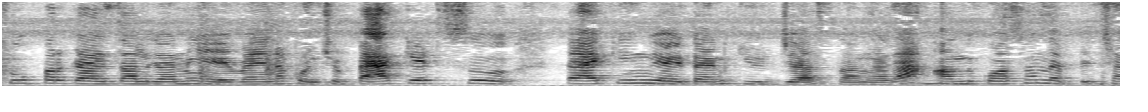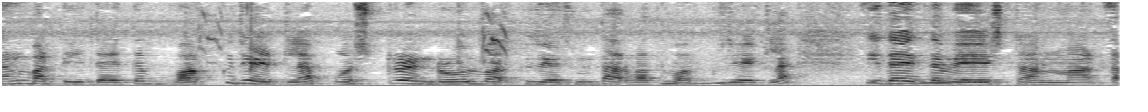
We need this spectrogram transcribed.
సూపర్ కాగితాలు కానీ ఏవైనా కొంచెం ప్యాకెట్స్ ప్యాకింగ్ చేయడానికి యూజ్ చేస్తాం కదా. అందుకోసం తెప్పించాను. బట్ ఇదైతే వర్క్ చేయట్లే. ఫస్ట్ రెండు రోజులు వర్క్ చేసిన తర్వాత వర్క్ చేయట్లే. ఇదైతే వేస్ట్ అన్నమాట.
